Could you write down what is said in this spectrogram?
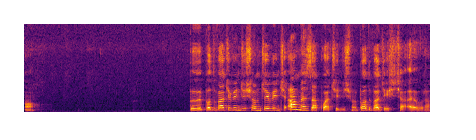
O. Były po 2,99, a my zapłaciliśmy po 20 euro.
